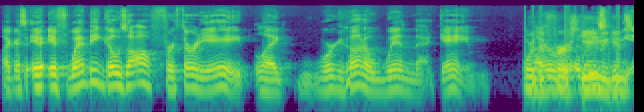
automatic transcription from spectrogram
Like I said, if, if Wemby goes off for 38, like we're gonna win that game. Or the first game against.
